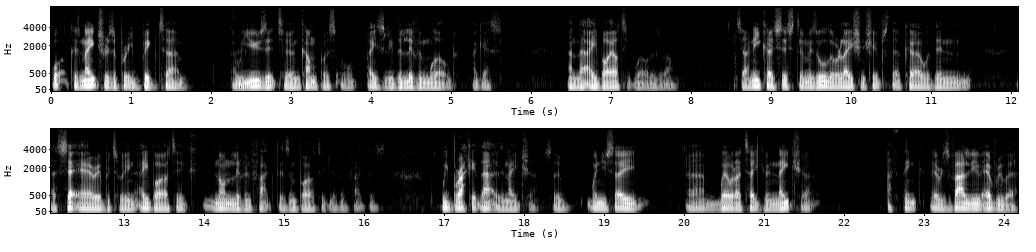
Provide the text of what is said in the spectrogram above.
What because nature is a pretty big term. Uh, We use it to encompass basically the living world, I guess, and the abiotic world as well. So an ecosystem is all the relationships that occur within a set area between abiotic, non-living factors and biotic living factors. We bracket that as nature. So when you say, um, where would I take you in nature? I think there is value everywhere.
